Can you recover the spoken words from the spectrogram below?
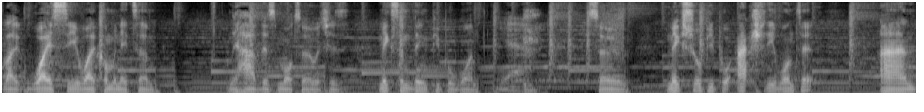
like YC, Y Combinator, they have this motto, which is make something people want. Yeah. So make sure people actually want it and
